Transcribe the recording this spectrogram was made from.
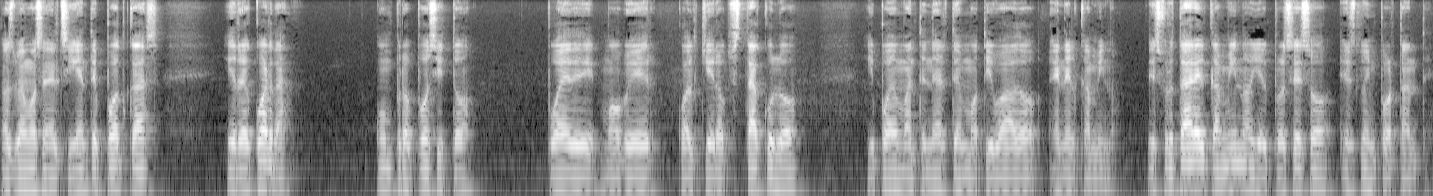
Nos vemos en el siguiente podcast y recuerda, un propósito puede mover cualquier obstáculo y puede mantenerte motivado en el camino. Disfrutar el camino y el proceso es lo importante.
